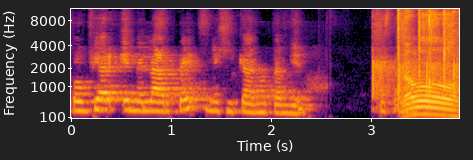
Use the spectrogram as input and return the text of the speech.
confiar en el arte mexicano también. Bravo.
